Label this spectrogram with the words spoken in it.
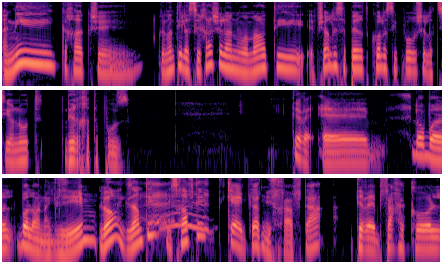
אני, ככה, כשהתכוננתי לשיחה שלנו, אמרתי, אפשר לספר את כל הסיפור של הציונות דרך התפוז. תראה, אה, לא, בוא, בוא לא נגזים. לא? הגזמתי? נסחפתי? כן, קצת נסחפת. תראה, בסך הכל,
